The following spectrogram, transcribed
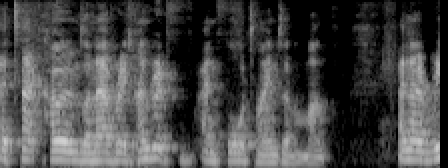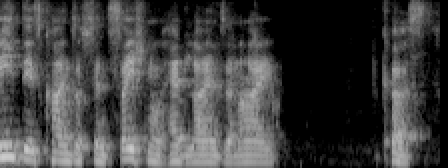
attack homes on average 104 times a month. And I read these kinds of sensational headlines, and I curse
